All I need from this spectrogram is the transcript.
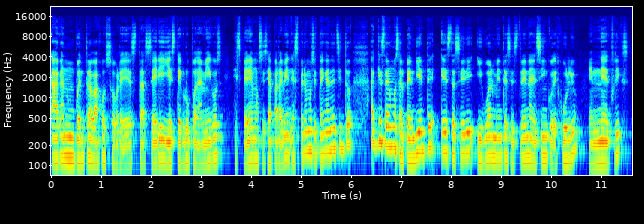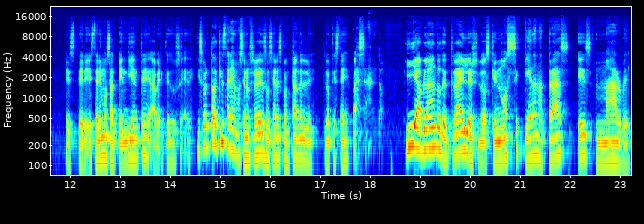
hagan un buen trabajo sobre esta serie y este grupo de amigos. Esperemos si sea para bien, esperemos si tengan éxito. Aquí estaremos al pendiente. Esta serie igualmente se estrena el 5 de julio en Netflix. estaremos al pendiente a ver qué sucede. Y sobre todo aquí estaremos en nuestras redes sociales contándole lo que esté pasando. Y hablando de trailers, los que no se quedan atrás es Marvel.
